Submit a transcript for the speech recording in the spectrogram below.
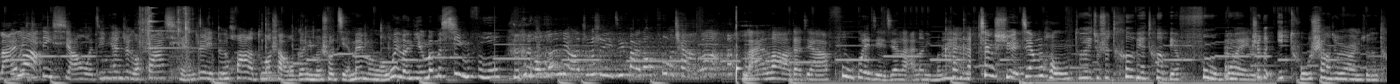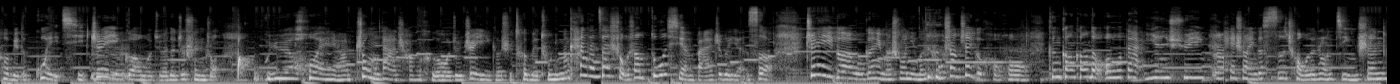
来了，一定想我今天这个花钱这一堆花了多少？我跟你们说，姐妹们，我为了你们的幸福，我们俩就是已经买到破产了。来了，大家，富贵姐姐来了，你们看看，像血浆红，对，就是特别特别富贵，这个一涂上就让人觉得特别的贵气。这一个我觉得就是那种约会啊，重大场合，我觉得这一个是特别涂。你们看看在手上多显白，这个颜色。这一个我跟你们说，你们涂上这个口红，跟刚刚的欧黛烟熏配上一个丝绸的这种紧身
